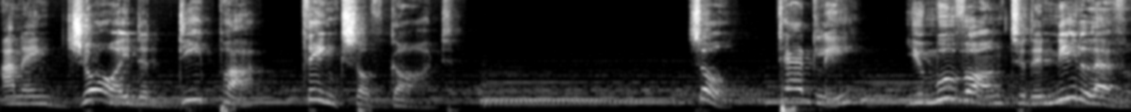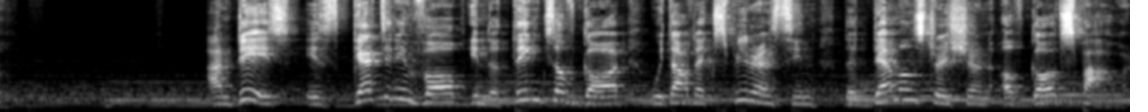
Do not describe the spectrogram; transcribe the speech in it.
and enjoy the deeper things of God. So, thirdly, you move on to the knee level. And this is getting involved in the things of God without experiencing the demonstration of God's power.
